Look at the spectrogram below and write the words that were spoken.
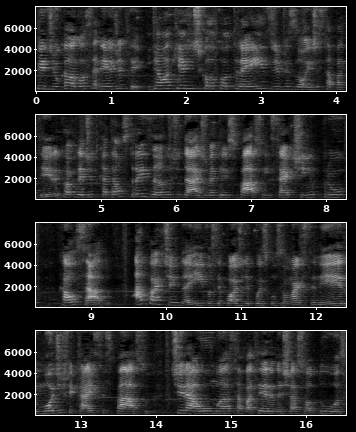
pediu que ela gostaria de ter. Então aqui a gente colocou três divisões de sapateira, que eu acredito que até uns 3 anos de idade vai ter espaço ali certinho pro calçado. A partir daí, você pode depois com seu marceneiro modificar esse espaço, tirar uma sapateira, deixar só duas,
